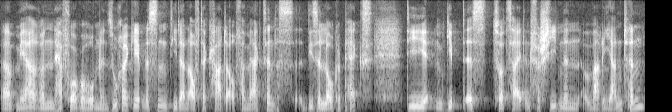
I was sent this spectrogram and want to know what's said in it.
äh, mehreren hervorgehobenen Suchergebnissen, die dann auf der Karte auch vermerkt sind. Das, diese Local Packs, die gibt es zurzeit in verschiedenen Varianten.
